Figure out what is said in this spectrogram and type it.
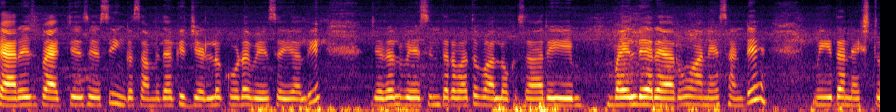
క్యారేజ్ ప్యాక్ చేసేసి ఇంకా సమిదాకి జెళ్ళు కూడా వేసేయాలి. జడలు వేసిన తర్వాత వాళ్ళు ఒకసారి బయలుదేరారు అనేసి అంటే మిగతా నెక్స్ట్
